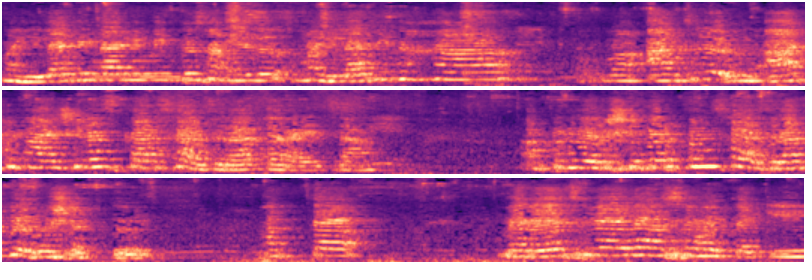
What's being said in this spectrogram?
महिला दिनानिमित्त सांगितलं महिला दिन हा आज आठ मार्चलाच का साजरा करायचा? आपण वर्षभर पण साजरा करू शकतो फक्त बऱ्याच वेळेला असं होतं की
